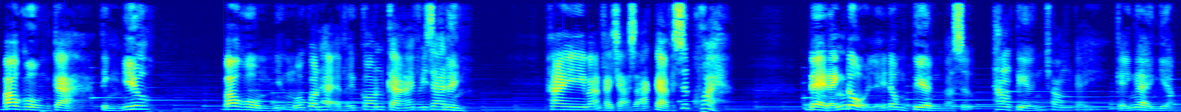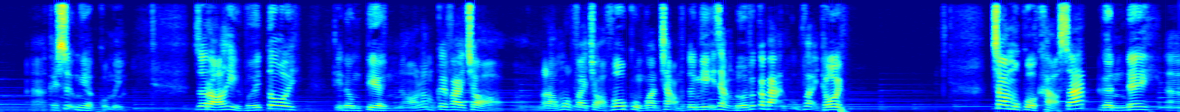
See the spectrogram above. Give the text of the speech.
bao gồm cả tình yêu bao gồm những mối quan hệ với con cái với gia đình. Hay bạn phải trả giá cả về sức khỏe để đánh đổi lấy đồng tiền và sự thăng tiến trong cái cái nghề nghiệp à, cái sự nghiệp của mình. Do đó thì với tôi thì đồng tiền nó là một cái vai trò nó đóng một vai trò vô cùng quan trọng và tôi nghĩ rằng đối với các bạn cũng vậy thôi. Trong một cuộc khảo sát gần đây à,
